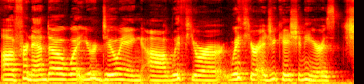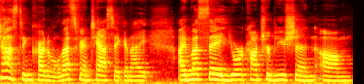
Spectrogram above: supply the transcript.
uh, fernando what you're doing uh, with your with your education here is just incredible. That's fantastic. And i i must say your contribution um,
